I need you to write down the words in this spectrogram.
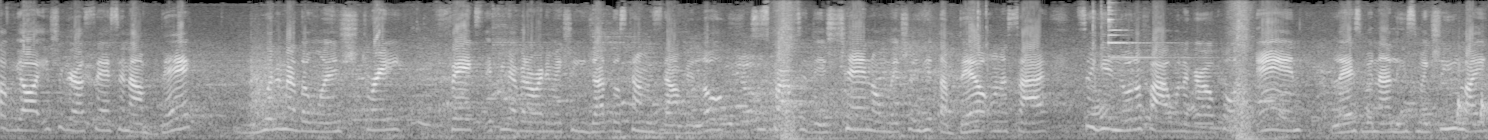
up, y'all? It's your girl Sass, and I'm back with another one. Straight facts. If you haven't already, make sure you drop those comments down below. Subscribe to this channel. Make sure you hit the bell on the side to get notified when a girl posts. And last but not least, make sure you like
